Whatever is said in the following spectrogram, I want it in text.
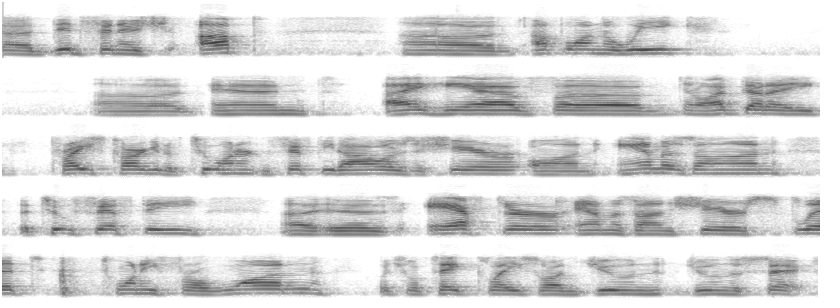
uh, did finish up, uh, up on the week, uh, and I have, uh, you know, I've got a price target of $250 a share on Amazon. The 250 uh, is after Amazon shares split 20 for one, which will take place on June June the 6th.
